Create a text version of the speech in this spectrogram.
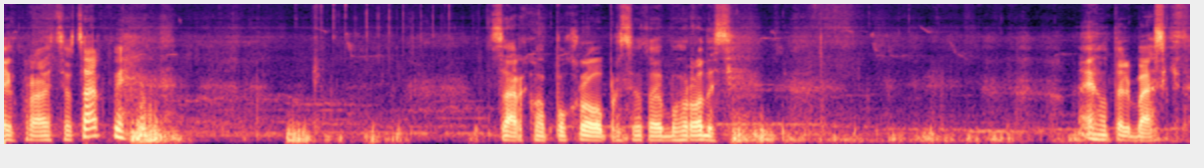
як правиться в церкві. Церква Покрову Пресвятої Богородиці. Й готель Бескіт.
